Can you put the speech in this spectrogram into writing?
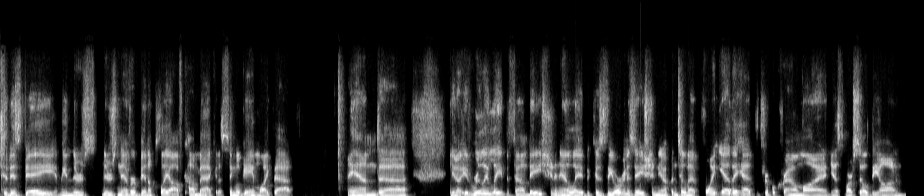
to this day, I mean, there's there's never been a playoff comeback in a single game like that and uh, you know it really laid the foundation in LA because the organization up until that point, yeah, they had the Triple Crown line, yes, Marcel Dionne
